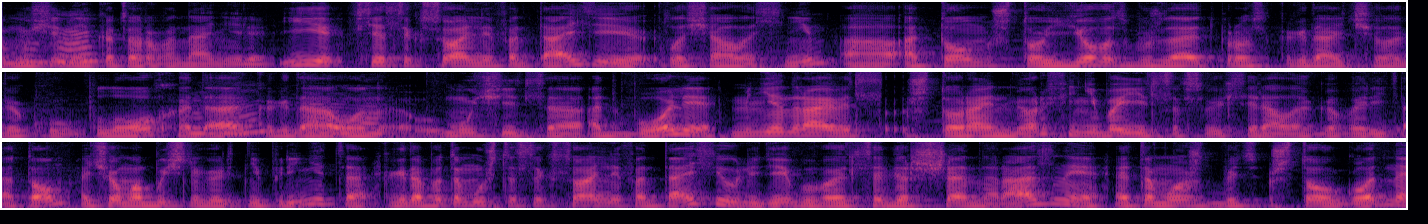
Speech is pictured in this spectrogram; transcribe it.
мужчиной, Мгм. которого наняли, и все сексуальные фантазии воплощала с ним а, о том, что ее возбуждает просто, когда человеку плохо, да, Мгм, когда да-да-да. он мучается от боли. Мне нравится, что Райан Мерфи не боится в своих сериалах говорить о том, о чем обычно говорить не принято, когда потому что сексуальные фантазии у людей бывают совершенно разные. Это может быть что угодно.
